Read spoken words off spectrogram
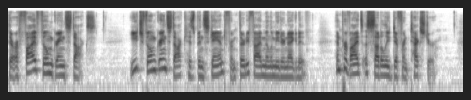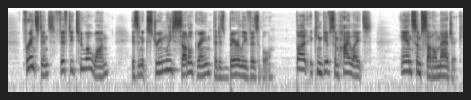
There are five film grain stocks. Each film grain stock has been scanned from 35mm negative and provides a subtly different texture. For instance, 5201 is an extremely subtle grain that is barely visible, but it can give some highlights and some subtle magic.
